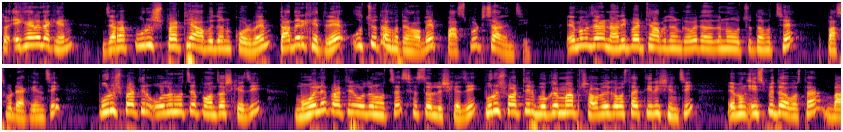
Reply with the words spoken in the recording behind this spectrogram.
তো এখানে দেখেন, যারা পুরুষ প্রার্থী আবেদন করবেন, তাদের ক্ষেত্রে উচ্চতা হতে হবে পাসপোর্ট চার ইঞ্চি। এবং যারা নারী প্রার্থী আবেদন করবে, তাদের জন্য উচ্চতা হচ্ছে পাসপোর্ট এক ইঞ্চি। পুরুষ প্রার্থীর ওজন হচ্ছে পঞ্চাশ কেজি, মহিলা প্রার্থীর ওজন হচ্ছে ছেচল্লিশ কেজি। পুরুষ প্রার্থীর বুকের মাপ স্বাভাবিক অবস্থায় তিরিশ ইঞ্চি এবং স্ফীত অবস্থা বা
